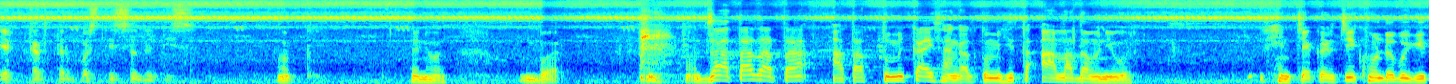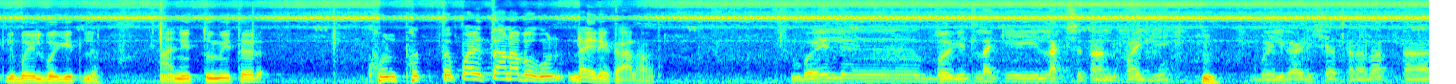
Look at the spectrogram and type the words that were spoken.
एकाहत्तर पस्तीस सदतीस. ओके. धन्यवाद. बरं. जाता जाता आता तुम्ही काय सांगाल? तुम्ही इथं आला दावणीवर. ह्यांच्याकडची खोंड बघितली बैल बघितलं. आणि तुम्ही तर खोंड फक्त पळताना बघून डायरेक्ट आला होता. बैल बघितला की लक्षात आलं पाहिजे. बैलगाडी क्षेत्रात आता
